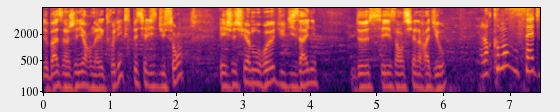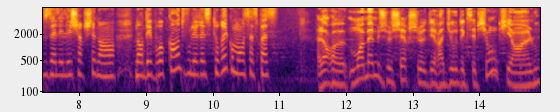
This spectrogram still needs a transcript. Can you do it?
de base ingénieur en électronique, spécialiste du son, et je suis amoureux du design de ces anciennes radios. Alors comment vous faites? Vous allez les chercher dans, dans des brocantes, vous les restaurez? Comment ça se passe? Alors euh, moi-même, je cherche des radios d'exception qui ont un look,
